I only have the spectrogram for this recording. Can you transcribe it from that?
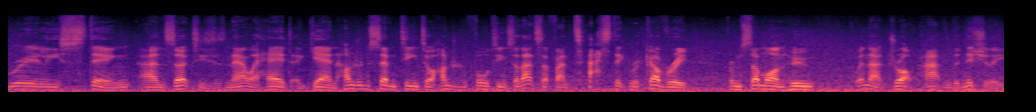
really sting and Xerxes is now ahead again 117 to 114 so that's a fantastic recovery from someone who, when that drop happened initially,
